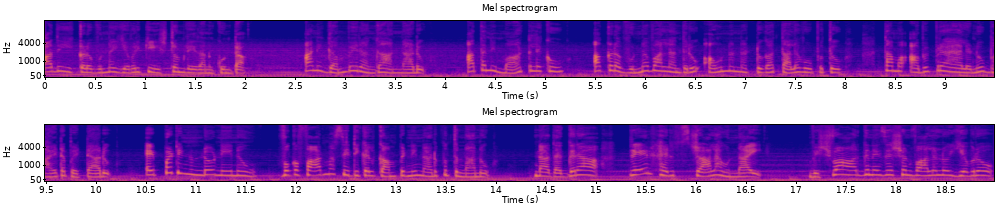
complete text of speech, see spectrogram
అది ఇక్కడ ఉన్న ఎవరికీ ఇష్టం లేదనుకుంటా అని గంభీరంగా అన్నాడు. అతని మాటలకు అక్కడ ఉన్న వాళ్ళందరూ అవునన్నట్టుగా తల ఊపుతూ తమ అభిప్రాయాలను బయటపెట్టారు. ఎప్పటి నుండో నేను ఒక ఫార్మాసిటికల్ కంపెనీ నడుపుతున్నాను. నా దగ్గర రేర్ హెర్బ్స్ చాలా ఉన్నాయి. విశ్వ ఆర్గనైజేషన్ వాళ్ళలో ఎవరో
